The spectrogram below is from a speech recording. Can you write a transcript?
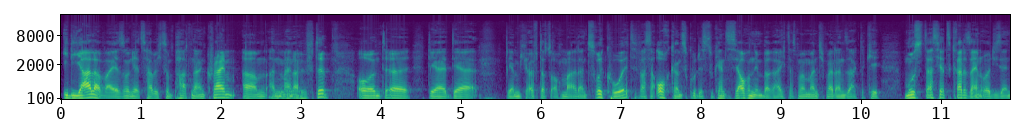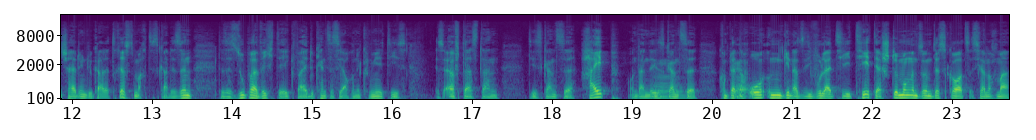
idealerweise, und jetzt habe ich so einen Partner in Crime ähm, an mhm. meiner Hüfte und äh, der, der der mich öfters auch mal dann zurückholt, was auch ganz gut ist. Du kennst es ja auch in dem Bereich, dass man manchmal dann sagt, okay, muss das jetzt gerade sein oder diese Entscheidung, die du gerade triffst, macht es gerade Sinn? Das ist super wichtig, weil du kennst es ja auch in den Communities, ist öfters dann dieses ganze Hype und dann dieses mhm. ganze komplett ja. nach oben gehen. Also die Volatilität der Stimmung in so einem Discord ist ja nochmal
